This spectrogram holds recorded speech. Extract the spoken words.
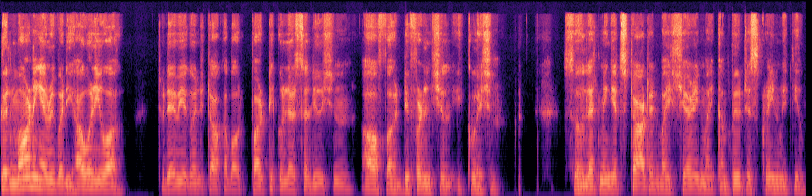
Good morning, everybody. How are you all? Today we are going to talk about particular solution of a differential equation. So let me get started by sharing my computer screen with you.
